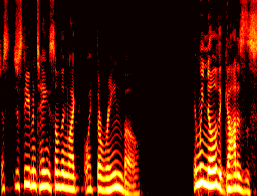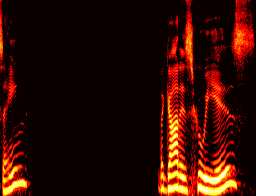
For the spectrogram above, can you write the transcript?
just, just even taking something like, like the rainbow, and we know that God is the same that God is who He is.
